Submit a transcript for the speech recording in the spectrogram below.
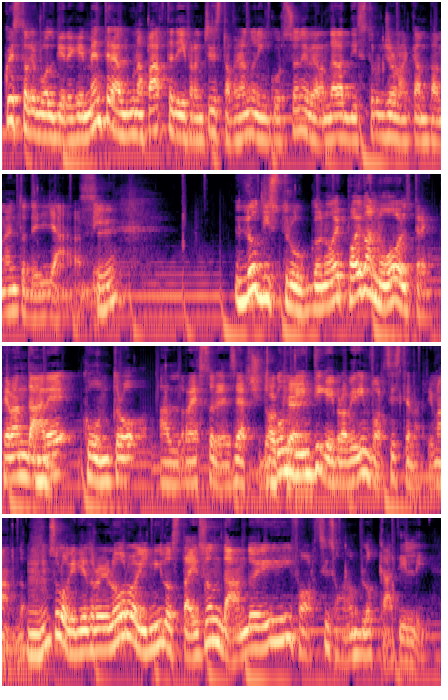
questo che vuol dire? Che mentre alguna parte dei francesi sta facendo un'incursione per andare a distruggere un accampamento degli arabi, Sì. lo distruggono e poi vanno oltre per andare contro al resto dell'esercito, Ok. convinti che i propri rinforzi stiano arrivando. Mhm. Solo che dietro di loro il Nilo sta esondando e i forzi sono bloccati lì.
